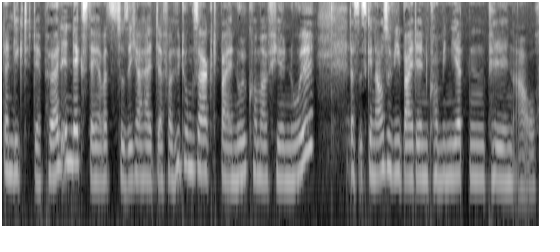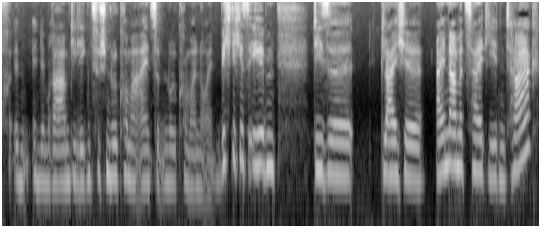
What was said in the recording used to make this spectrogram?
dann liegt der Pearl-Index, der ja was zur Sicherheit der Verhütung sagt, bei 0,40. Das ist genauso wie bei den kombinierten Pillen auch in, in dem Rahmen. Die liegen zwischen 0,1 und 0,9. Wichtig ist eben, diese gleiche Einnahmezeit jeden Tag.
